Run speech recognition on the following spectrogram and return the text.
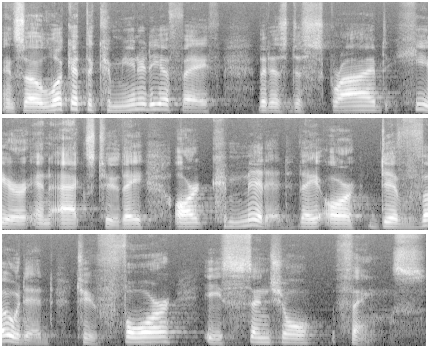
And so look at the community of faith that is described here in Acts 2. They are committed, they are devoted to four essential things.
